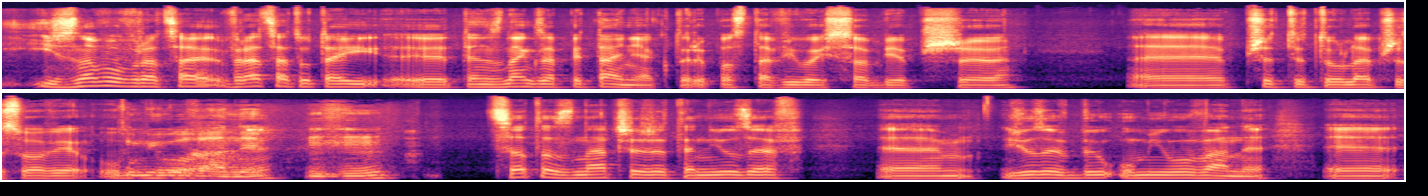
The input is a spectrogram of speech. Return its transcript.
E, i znowu wraca, wraca tutaj e, ten znak zapytania, który postawiłeś sobie przy, e, przy tytule, przy słowie umiłowany. umiłowany. Mhm. Co to znaczy, że ten Józef, Józef był umiłowany? E,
